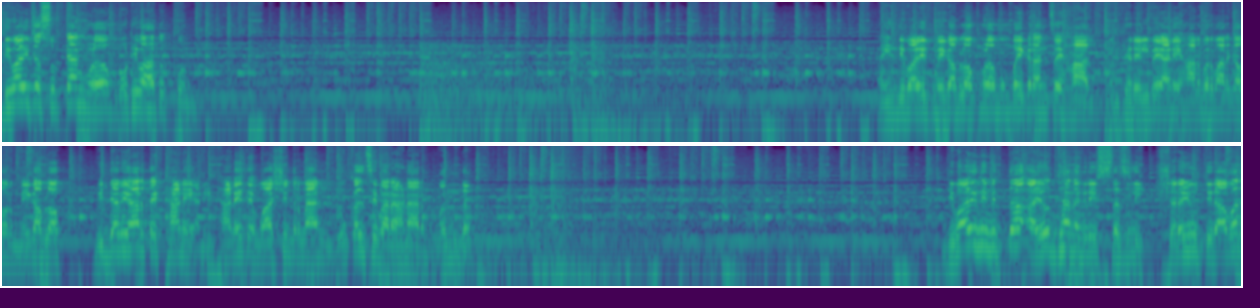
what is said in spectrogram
दिवाळीच्या सुट्ट्यांमुळे मोठी वाहतूक कोंडी. ऐन दिवाळीत मेगा ब्लॉकमुळे मुंबईकरांचे हाल. मध्य रेल्वे आणि हार्बर मार्गावर मेगा ब्लॉक विद्याविहार ते ठाणे आणि ठाणे ते वाशी दरम्यान लोकल सेवा राहणार बंद. दिवाळीनिमित्त अयोध्या नगरी सजली शरयू तीरावर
